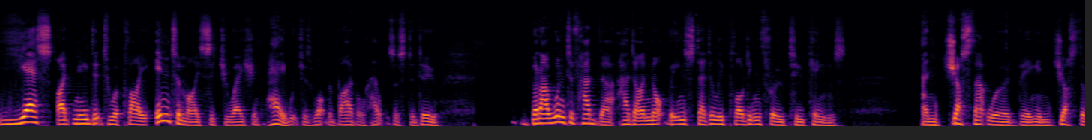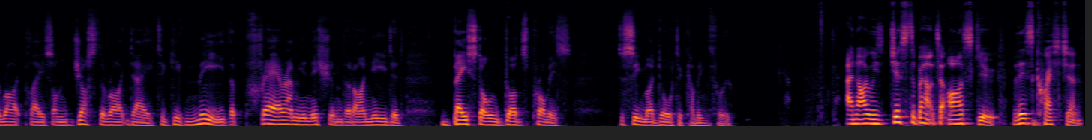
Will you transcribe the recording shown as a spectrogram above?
Yes, I'd needed to apply into my situation, hey, which is what the Bible helps us to do. But I wouldn't have had that had I not been steadily plodding through two kings. And just that word being in just the right place on just the right day to give me the prayer ammunition that I needed based on God's promise to see my daughter coming through. And I was just about to ask you this question.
